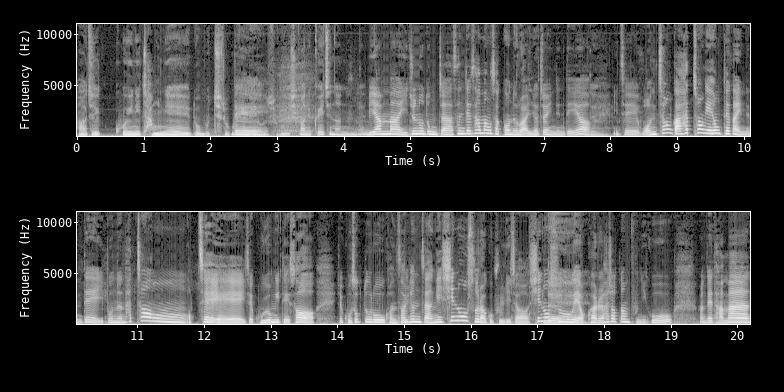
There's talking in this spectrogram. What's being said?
아직 고인이 장례도 못 치르고 네. 있네요. 지금 시간이 꽤 지났는데. 미얀마 이주 노동자 산재 사망 사건으로 알려져 있는데요. 네. 이제 원청과 하청의 형태가 있는데 이분은 하청 업체에 이제 고용이 돼서 이제 고속도로 건설 현장의 신호수라고 불리죠. 신호수의 네. 역할을 하셨던 분이고 그런데 다만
